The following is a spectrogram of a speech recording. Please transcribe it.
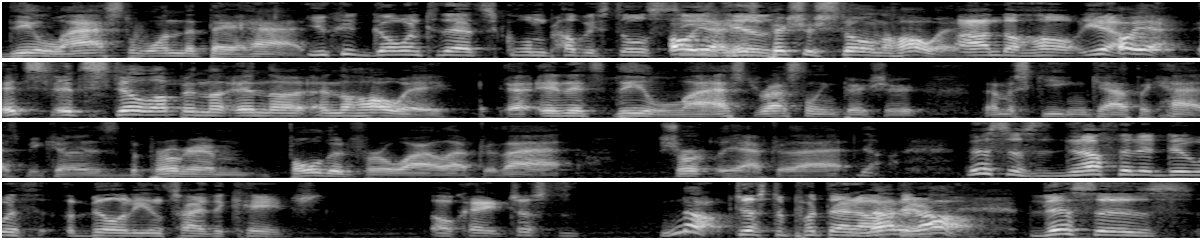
The last one that they had. you could go into that school and probably still oh, see oh yeah, his his picture's still in the hallway. on the hall. Yeah. Oh yeah, it's it's still up in the in the in the hallway, and it's the last wrestling picture that Muskegon Catholic has because the program folded for a while after that. Shortly after that, This has nothing to do with ability inside the cage. Okay, just no, just to put that out Not at there. all. This is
